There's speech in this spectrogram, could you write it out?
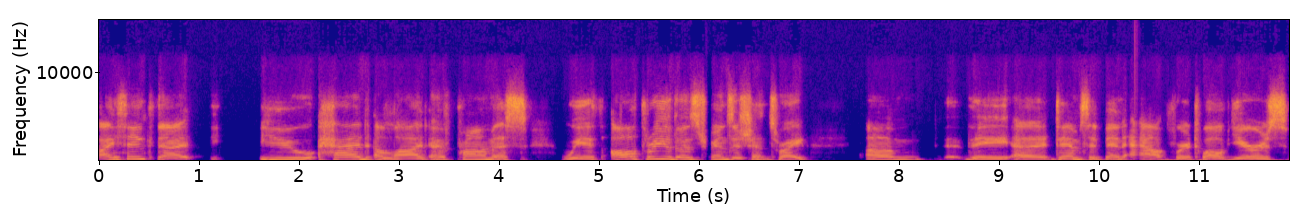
I think that you had a lot of promise with all three of those transitions, right? Um, the uh, Dems had been out for 12 years.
